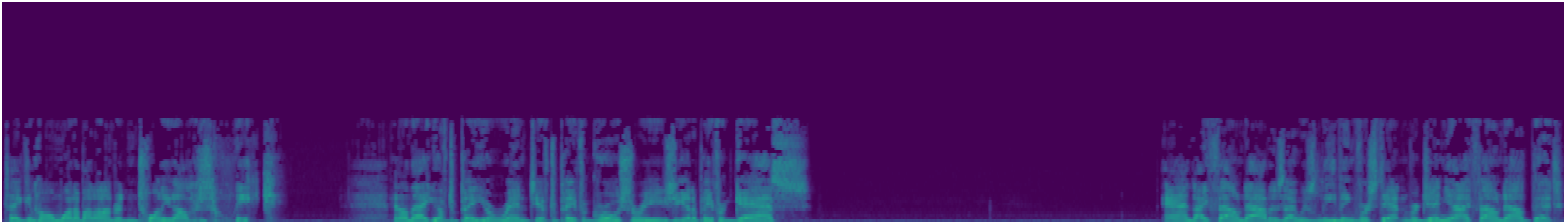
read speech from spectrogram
Taking home, what, about $120 a week. And on that, you have to pay your rent. You have to pay for groceries. You got to pay for gas. And I found out as I was leaving for Staunton, Virginia, I found out that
